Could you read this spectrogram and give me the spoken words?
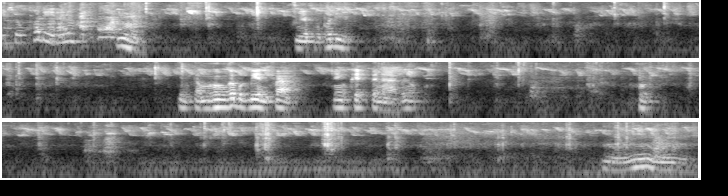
ยีสุกพอดีแล้วเนาะอืมเหยียบผมพอดีกินตำหงก็บักเบียนฟ้ายังเผ็ดไปหนาเพื่อนอืมอืม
